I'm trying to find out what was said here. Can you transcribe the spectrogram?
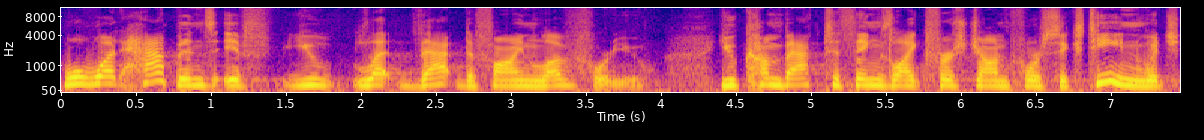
Well, what happens if you let that define love for you? You come back to things like 1 John 4:16 which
